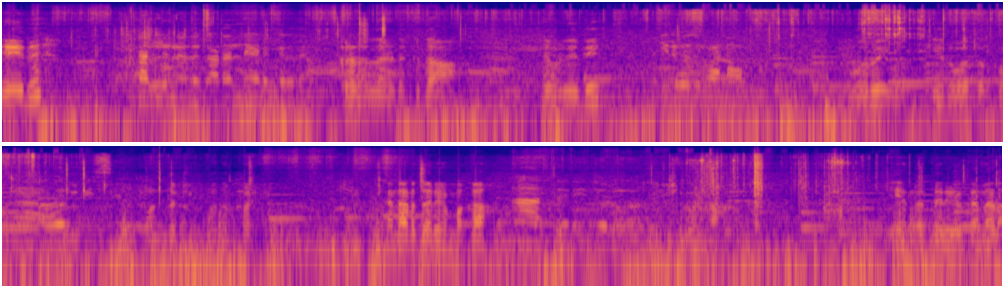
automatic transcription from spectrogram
ஏ இது கல்லுனது கடல்ல எடுக்கிறது கடலை எடுக்குதா எவ்வளோ இது இருபது ரூபா நாலு ஒரு இருபது ரூபாய் ஒரு பீஸ் ಒಂದಕ್ಕೆ ಇಪ್ಪತ್ತು ರೂಪಾಯಿ ಕನ್ನಡ தெரியுமாக்கா ஆ தெரியும் சொல்லுங்க சொல்லுங்க ಚಲೋ ತೆರೆಯೋ ಕನ್ನಡ.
